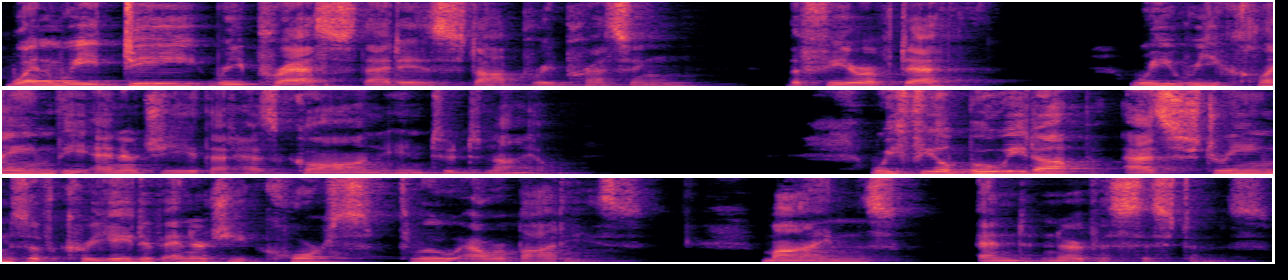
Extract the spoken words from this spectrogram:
When we de repress, that is, stop repressing the fear of death, we reclaim the energy that has gone into denial. We feel buoyed up as streams of creative energy course through our bodies, minds, and nervous systems.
